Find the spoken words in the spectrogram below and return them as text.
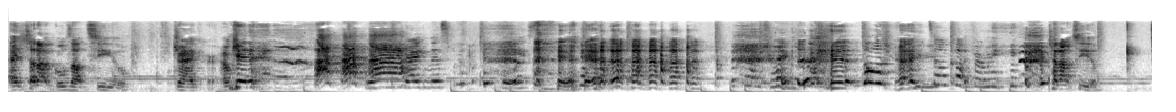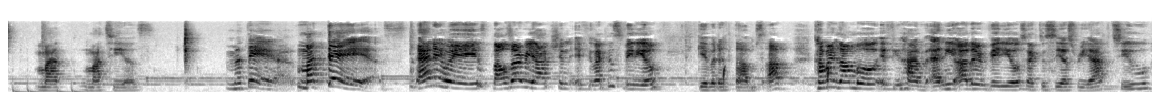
and shout out goes out to you. Drag her. I'm kidding. Drag this face? Don't drag Don't drag me. Don't come for me. Shout out to you, Mat- Matias. Mateus. Anyways, that was our reaction. If you like this video, give it a thumbs up. Comment down below if you have any other videos you'd like to see us react to.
